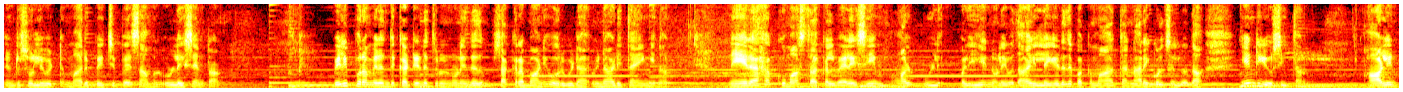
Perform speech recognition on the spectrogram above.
என்று சொல்லிவிட்டு மறுபேச்சு பேசாமல் உள்ளே சென்றான். வெளிப்புறம் இருந்து கட்டிடத்துள் நுழைந்ததும் சக்கரபாணி ஒரு விடா வினாடி தயங்கினான். நேராக குமாஸ்தாக்கள் வேலை செய்யும் ஹால் உள்ளே வழியே நுழைவதா இல்லை இடது பக்கமாக தன் அறைக்குள் செல்வதா என்று யோசித்தான். ஹாலின்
